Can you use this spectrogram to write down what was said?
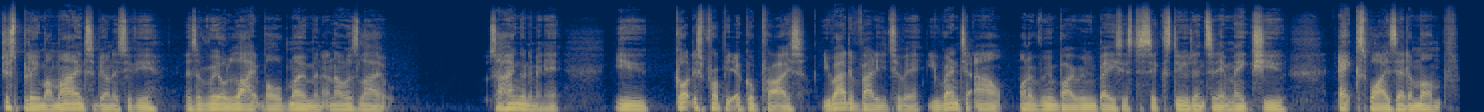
just blew my mind, to be honest with you. It was a real light bulb moment. And I was like, so hang on a minute. You got this property at a good price, you added value to it, you rent it out on a room by room basis to six students, and it makes you X, Y, Z a month,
